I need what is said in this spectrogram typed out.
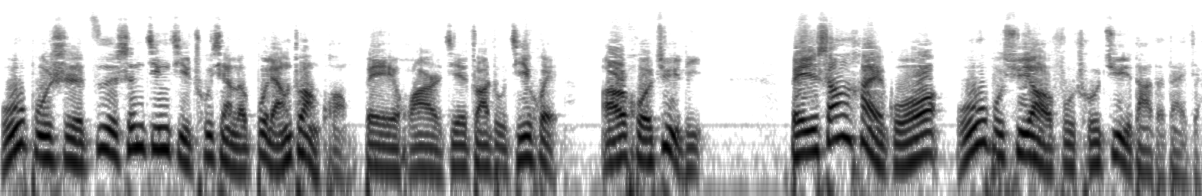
无不是自身经济出现了不良状况，被华尔街抓住机会而获巨利。被伤害国无不需要付出巨大的代价。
